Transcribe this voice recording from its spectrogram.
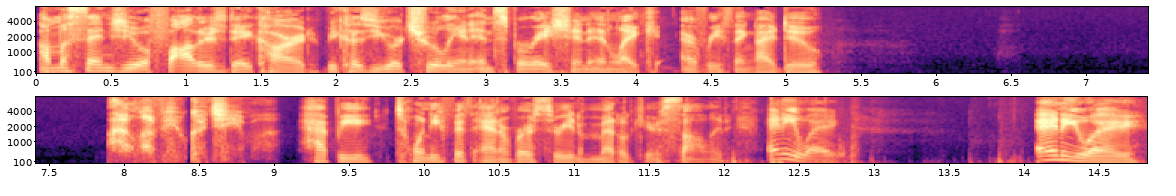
I'm gonna send you a Father's Day card because you are truly an inspiration in like everything I do. I love you, Kojima. Happy 25th anniversary to Metal Gear Solid. Anyway, anyway,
